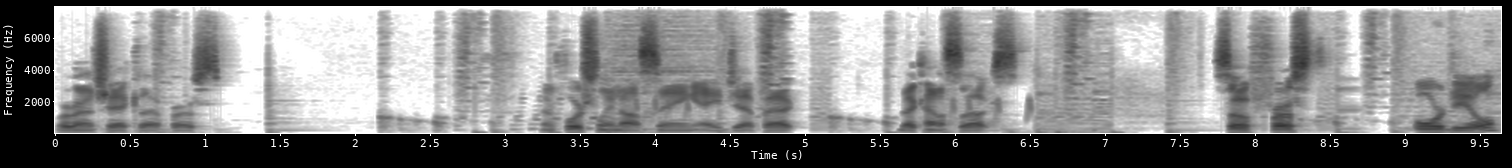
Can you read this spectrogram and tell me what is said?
We're going to check that first. Unfortunately not seeing a jetpack. That kind of sucks. So first ordeal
